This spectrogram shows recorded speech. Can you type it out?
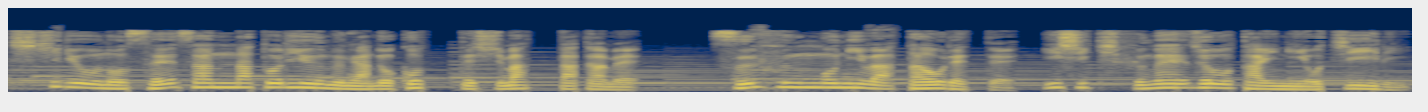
致死量の生酸ナトリウムが残ってしまったため数分後には倒れて意識不明状態に陥り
